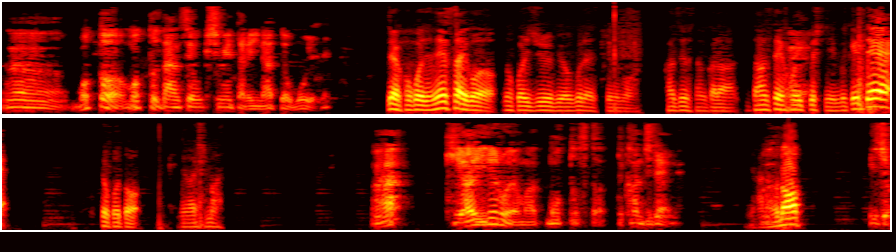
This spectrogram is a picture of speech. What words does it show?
うん。もっと、もっと男性をきしめたらいいなって思うよね。じゃあ、ここでね、最後、残り10秒ぐらいですけども、和代さんから男性保育士に向けて、一言、お願いします。あ？気合い入れろよ、ま、もっとさ、って感じだよね。なるほど。以上。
